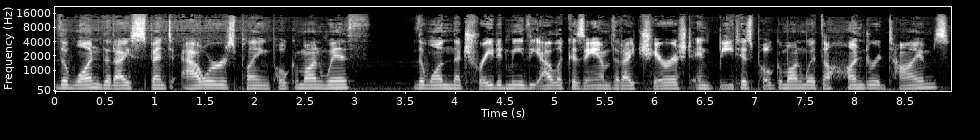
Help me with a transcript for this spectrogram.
the one that I spent hours playing Pokemon with, the one that traded me the Alakazam that I cherished and beat his Pokemon with a hundred times,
